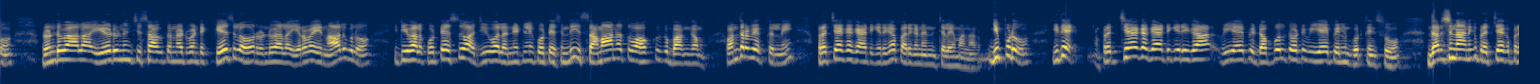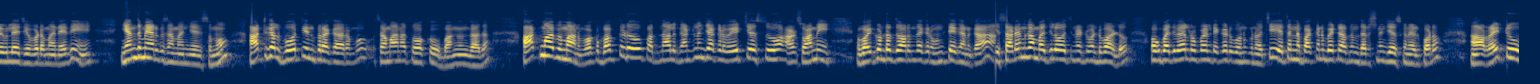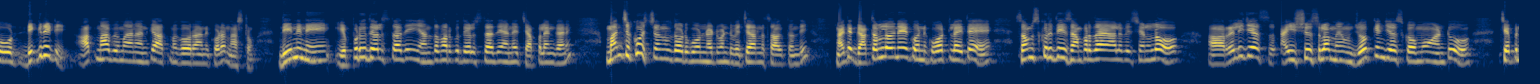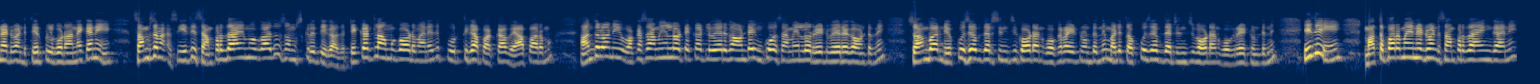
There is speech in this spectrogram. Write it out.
రెండు వేల ఏడు నుంచి సాగుతున్నటువంటి కేసులో రెండు వేల ఇరవై నాలుగులో ఇటీవల కొట్టేస్తూ ఆ జీవోలన్నింటినీ కొట్టేసింది సమానత్వ హక్కుకు భంగం. కొందరు వ్యక్తుల్ని ప్రత్యేక కేటగిరీగా పరిగణించలేమన్నారు. ఇప్పుడు ఇదే ప్రత్యేక కేటగిరీగా వీఐపీ డబ్బులతోటి వీఐపీలను గుర్తిస్తూ దర్శనానికి ప్రత్యేక ప్రివిలేజ్ ఇవ్వడం అనేది ఎంత మేరకు సమంజసము? ఆర్టికల్ ఫోర్టీన్ ప్రకారము సమానత్వ హక్కు భంగం కాదా? ఆత్మాభిమానం. ఒక భక్తుడు పద్నాలుగు గంటల నుంచి అక్కడ వెయిట్ చేస్తూ ఆ స్వామి వైకుంఠ ద్వారం దగ్గర ఉంటే కనుక సడన్గా మధ్యలో వచ్చినటువంటి వాళ్ళు ఒక పదివేల రూపాయల టికెట్ కొనుక్కుని వచ్చి ఇతన్ని పక్కన పెట్టి అతను దర్శనం చేసుకుని వెళ్ళిపోవడం రైట్ టు డిగ్నిటీ ఆత్మాభిమానానికి ఆత్మగౌరవానికి కూడా నష్టం. దీనిని ఎప్పుడు తెలుస్తుంది ఎంతవరకు తెలుస్తుంది అనేది చెప్పలేం కానీ మంచి క్వశ్చన్లతో కూడినటువంటి విచారణ సాగుతుంది. అయితే గతంలోనే కొన్ని కోర్టులు అయితే సంస్కృతి సంప్రదాయాల విషయంలో రిలీజియస్ ఇష్యూస్లో మేము జోక్యం చేసుకోము అంటూ చెప్పినటువంటి తీర్పులు కూడా ఉన్నాయి. కానీ సంస ఇది సంప్రదాయము కాదు సంస్కృతి కాదు. టికెట్లు అమ్ముకోవడం అనేది పూర్తిగా పక్కా వ్యాపారము. అందులోని ఒక సమయంలో టికెట్లు వేరుగా ఉంటాయి ఇంకో సమయంలో రేటు వేరేగా ఉంటుంది. స్వామివారిని ఎక్కువసేపు దర్శించుకోవడానికి ఒక రేటు ఉంటుంది. మళ్ళీ తక్కువసేపు దర్శించుకోవడానికి ఒక రేటు ఉంటుంది. ఇది మతపరమైనటువంటి సంప్రదాయం కానీ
